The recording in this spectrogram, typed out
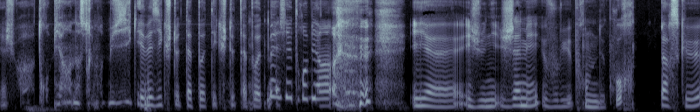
et je suis oh, trop bien, un instrument de musique. Et vas-y que je te tapote et que je te tapote. Mais c'est trop bien. et, et, je n'ai jamais voulu prendre de cours parce que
